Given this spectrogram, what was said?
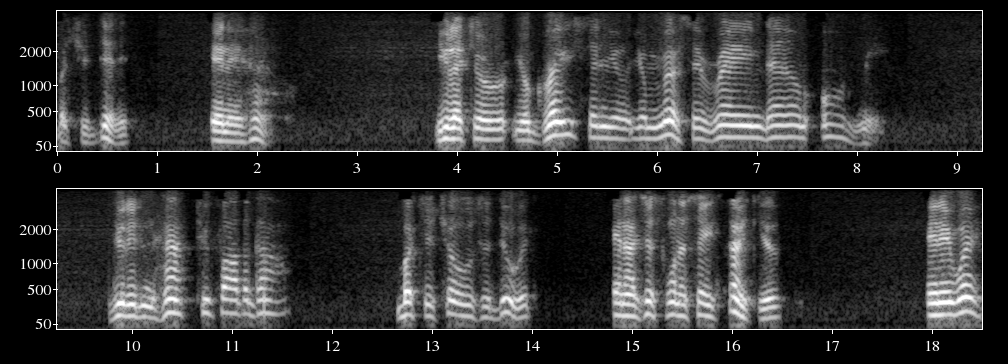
but you did it anyhow. You let your, your grace and your, your mercy rain down on me. You didn't have to, Father God, but you chose to do it. And I just want to say thank you anyway.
